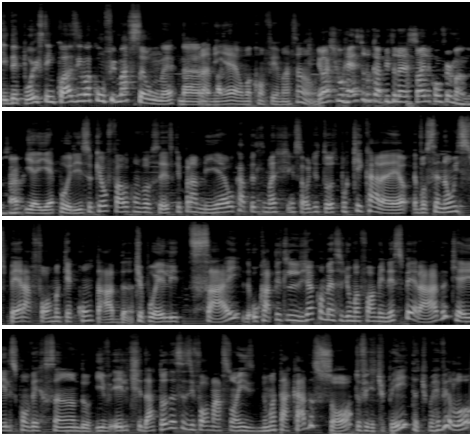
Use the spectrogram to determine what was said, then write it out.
e depois tem quase uma confirmação, né? Na, Pra na mim é uma confirmação. Eu acho que o resto do capítulo é só ele confirmando, sabe? E aí é por isso que eu falo com vocês que pra mim é o capítulo mais Chainsaw de todos, porque, cara, é, você não espera a forma que é contada. Tipo, ele sai, o capítulo já começa de uma forma inesperada, que é eles conversando e ele te dá todas essas informações numa tacada só. Tu fica tipo, eita, tipo, revelou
